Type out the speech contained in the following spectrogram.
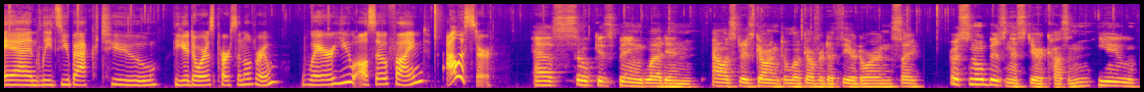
and leads you back to Theodora's personal room, where you also find Alistair. As Silk is being led in, Alistair's going to look over to Theodora and say, Personal business, dear cousin. You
